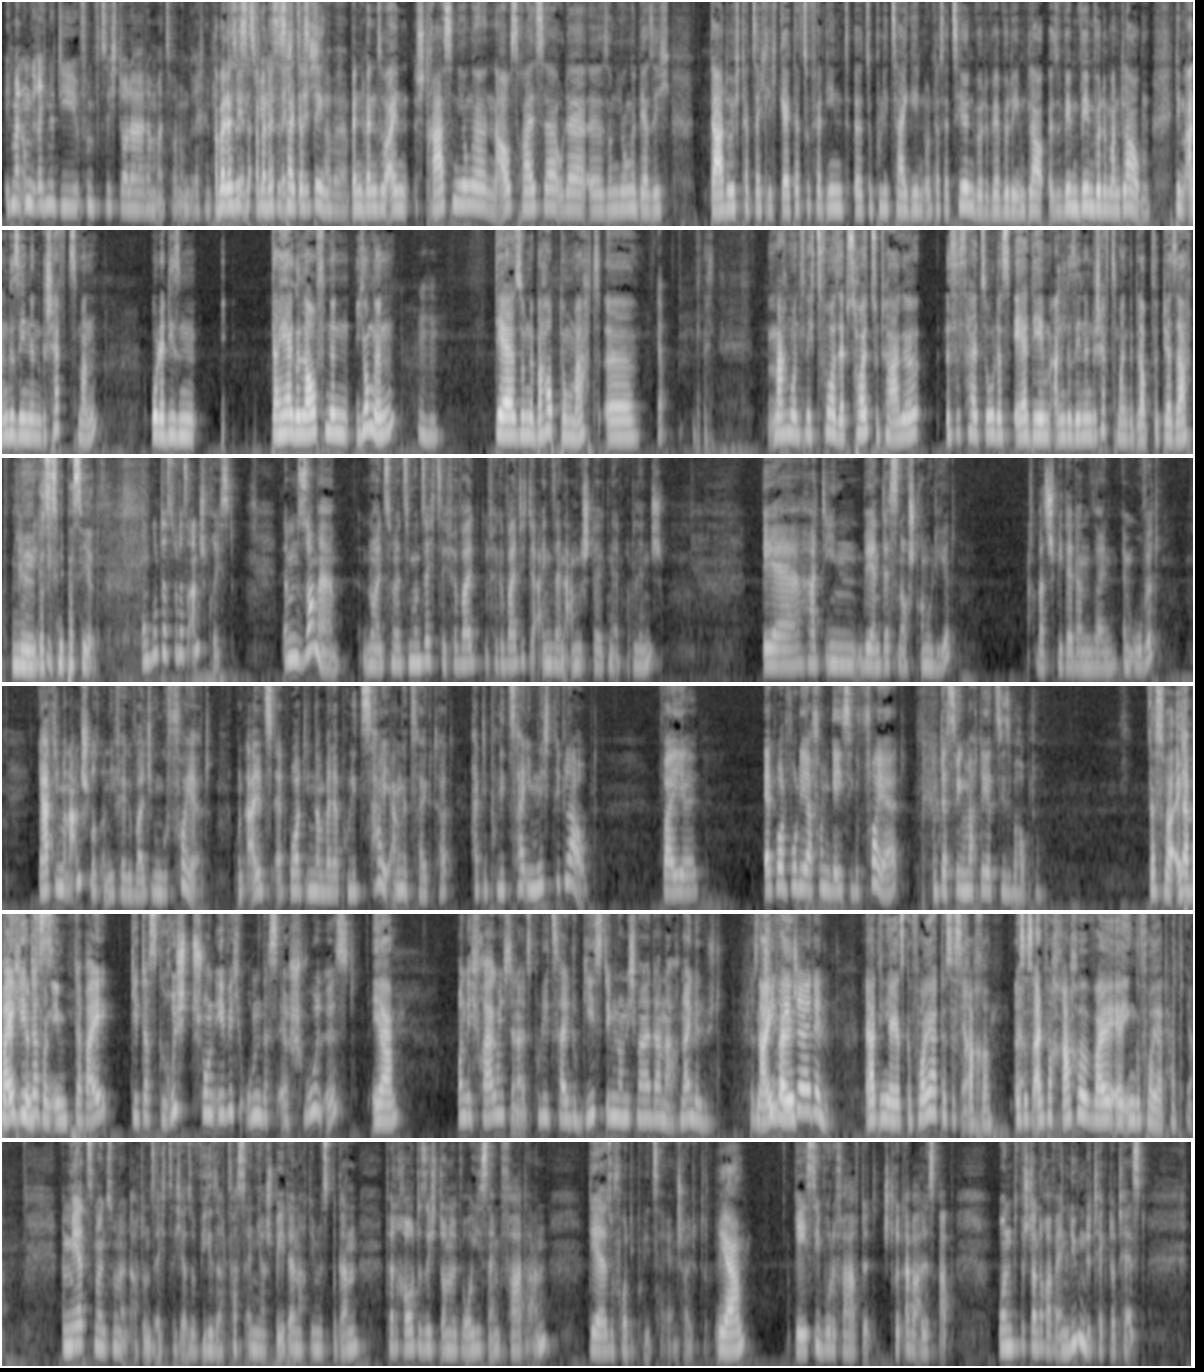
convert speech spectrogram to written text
Ich meine, umgerechnet, die 50 Dollar damals waren umgerechnet. Aber das, ist, aber das ist halt das 460, Ding. aber, wenn, ja. wenn so ein Straßenjunge, ein Ausreißer oder äh, so ein Junge, der sich dadurch tatsächlich Geld dazu verdient, äh, zur Polizei gehen und das erzählen würde, wer würde ihm glauben, also wem, wem würde man glauben? Dem angesehenen Geschäftsmann oder diesem dahergelaufenen Jungen, Mhm. der so eine Behauptung macht, äh, Ja. machen wir uns nichts vor, selbst heutzutage ist es halt so, dass er dem angesehenen Geschäftsmann geglaubt wird, der sagt, nee, das ist nie passiert. Und gut, dass du das ansprichst. Im Sommer 1967 verwalt- vergewaltigte einen seiner Angestellten, Edward Lynch. Er hat ihn währenddessen auch stranguliert, was später dann sein MO wird. Er hat ihm einen Anschluss an die Vergewaltigung gefeuert. Und als Edward ihn dann bei der Polizei angezeigt hat, hat die Polizei ihm nicht geglaubt. Weil Edward wurde ja von Gacy gefeuert und deswegen macht er jetzt diese Behauptung Das war echt dabei geht, das, von ihm. dabei geht das Gerücht schon ewig um, dass er schwul ist. Ja. Und ich frage mich dann als Polizei, du gehst dem noch nicht mal danach. Nein, der lügt. Das ist Nein, ein weil- Teenager, der lügt. Er hat ihn ja jetzt gefeuert, das ist Ja. Rache. Es Ja. ist einfach Rache, weil er ihn gefeuert hat. Ja. Im März 1968, also wie gesagt fast ein Jahr später, nachdem es begann, vertraute sich Donald Voorhees seinem Vater an, der sofort die Polizei einschaltete. Ja. Gacy wurde verhaftet, stritt aber alles ab und bestand auch auf einen Lügendetektortest,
